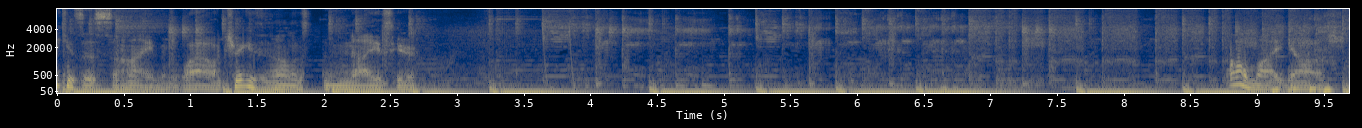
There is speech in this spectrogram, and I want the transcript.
I think it's a sign. Wow, Tricky design looks nice here. Oh my gosh.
